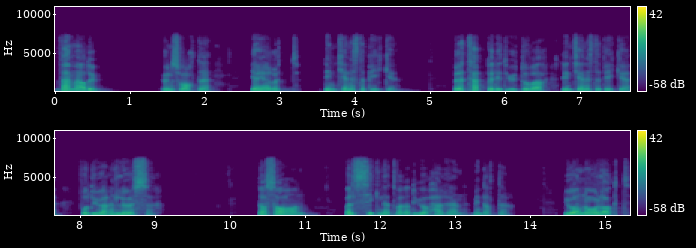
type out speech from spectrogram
Hvem er du? Hun svarte, Jeg er Ruth, din tjenestepike. Bre teppet ditt utover din tjenestepike, for du er en løser. Da sa han, Velsignet være du av Herren, min datter. Du har nå lagt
